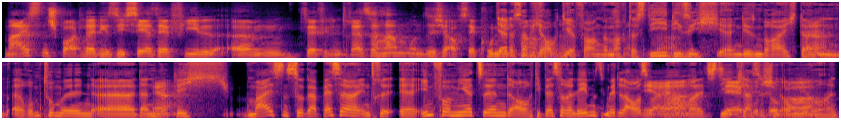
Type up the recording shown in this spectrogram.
meistens Sportler, die sich sehr, sehr viel, ähm, sehr viel Interesse haben und sich auch sehr kundig Ja, das habe ich auch ne? die Erfahrung gemacht, dass die, die sich äh, in diesem Bereich dann ja. Äh, rumtummeln, äh, dann ja. wirklich meistens sogar besser äh, informiert sind, auch die bessere Lebensmittelauswahl ja, haben als die klassischen Omnivoren.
